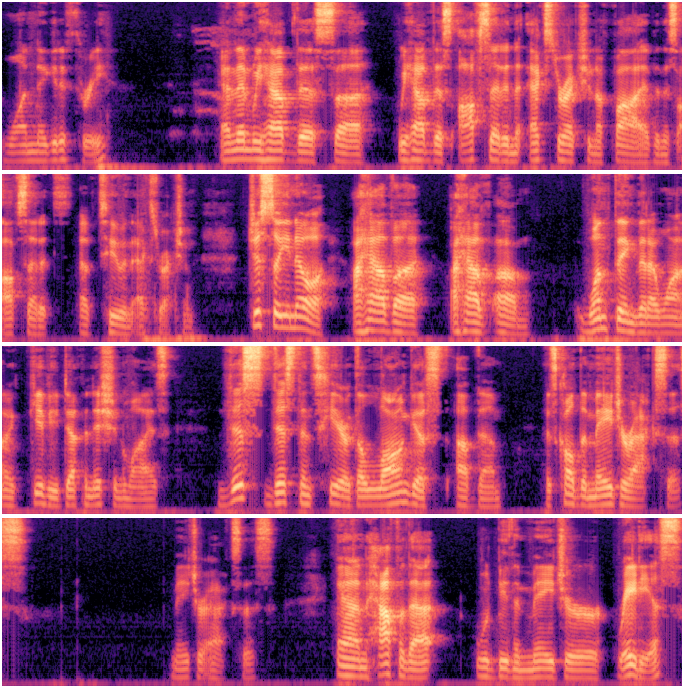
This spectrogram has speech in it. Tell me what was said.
1, negative 3. And then we have this uh, we have this offset in the x direction of 5 and this offset of 2 in the x direction. Just so you know, I have uh, I have um, one thing that I want to give you definition-wise. This distance here, the longest of them, is called the major axis. Major axis. And half of that would be the major radius.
